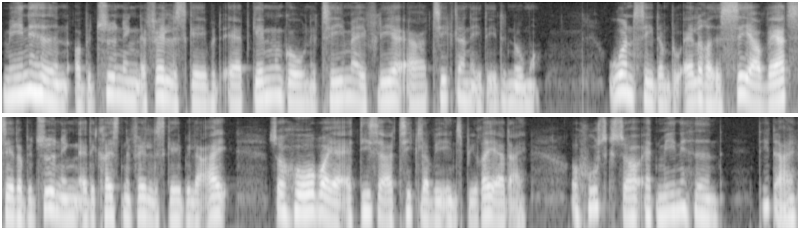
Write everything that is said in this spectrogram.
Menigheden og betydningen af fællesskabet er et gennemgående tema i flere af artiklerne i dette nummer. Uanset om du allerede ser og værdsætter betydningen af det kristne fællesskab eller ej, så håber jeg, at disse artikler vil inspirere dig. Og husk så, at menigheden, det er dig.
